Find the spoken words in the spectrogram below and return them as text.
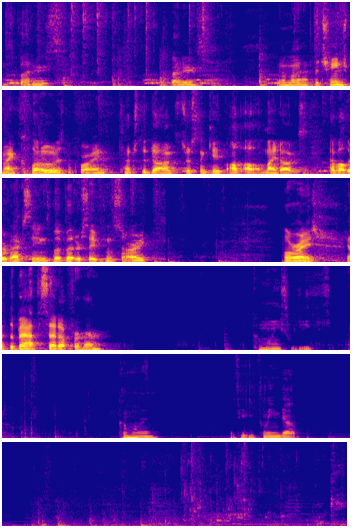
It's Butters. Butters. And I'm gonna have to change my clothes before I touch the dogs just in case. All, all my dogs have all their vaccines, but better safe than sorry. All right, got the bath set up for her. Come on, sweeties. Come on. Let's get you cleaned up. Okay.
